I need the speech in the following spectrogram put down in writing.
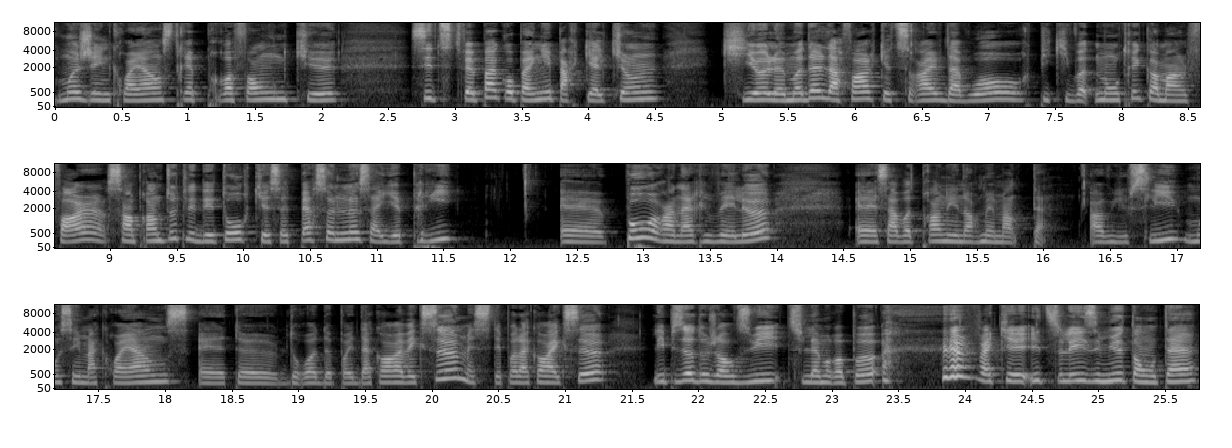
Moi, j'ai une croyance très profonde que si tu te fais pas accompagner par quelqu'un qui a le modèle d'affaires que tu rêves d'avoir, puis qui va te montrer comment le faire, sans prendre tous les détours que cette personne-là, ça y a pris euh, pour en arriver là, euh, ça va te prendre énormément de temps. Obviously, moi c'est ma croyance, euh, t'as le droit de pas être d'accord avec ça, mais si t'es pas d'accord avec ça, l'épisode d'aujourd'hui, tu l'aimeras pas. fait que utilise mieux ton temps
